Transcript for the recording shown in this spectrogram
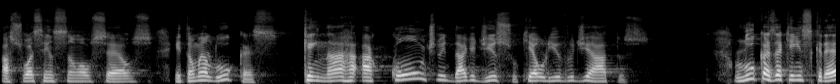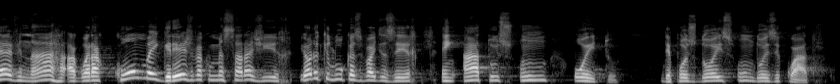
a sua ascensão aos céus. Então é Lucas quem narra a continuidade disso, que é o livro de Atos. Lucas é quem escreve, narra agora como a igreja vai começar a agir. E olha o que Lucas vai dizer em Atos 1, 8. Depois 2, 1, 2 e 4.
